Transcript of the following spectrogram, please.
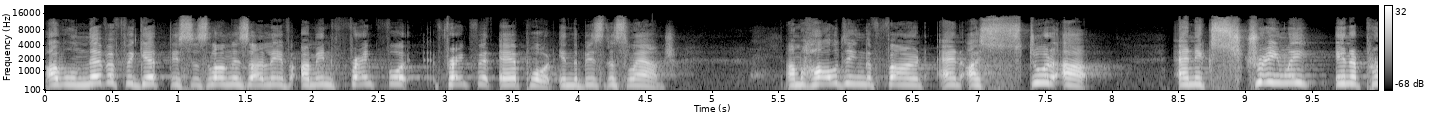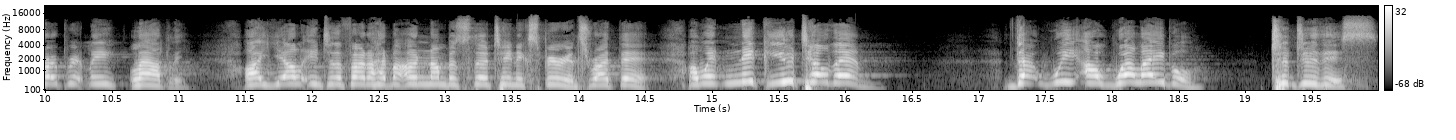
I will never forget this as long as I live. I'm in Frankfurt, Frankfurt Airport in the business lounge. I'm holding the phone and I stood up and extremely inappropriately loudly. I yell into the phone. I had my own numbers 13 experience right there. I went, Nick, you tell them that we are well able to do this.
